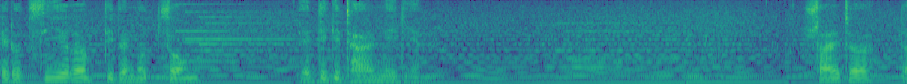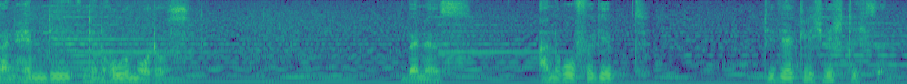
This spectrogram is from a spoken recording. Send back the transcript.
reduziere die Benutzung der digitalen Medien. Schalte dein Handy in den Ruhemodus. Wenn es Anrufe gibt, die wirklich wichtig sind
